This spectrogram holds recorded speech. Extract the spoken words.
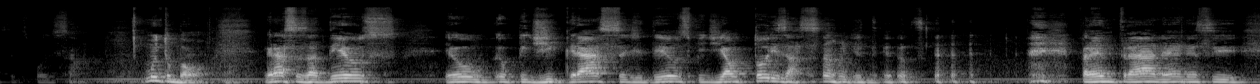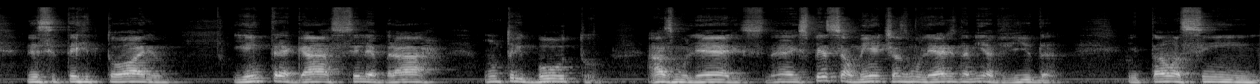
essa disposição. Muito bom. Graças a Deus, eu, eu pedi graça de Deus, pedi autorização de Deus para entrar né, nesse, nesse território e entregar, celebrar um tributo às mulheres, né, especialmente às mulheres da minha vida. Então, assim,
